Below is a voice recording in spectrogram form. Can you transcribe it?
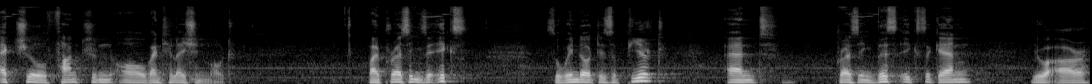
actual function or ventilation mode. By pressing the X, the window disappeared and pressing this X again, you are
